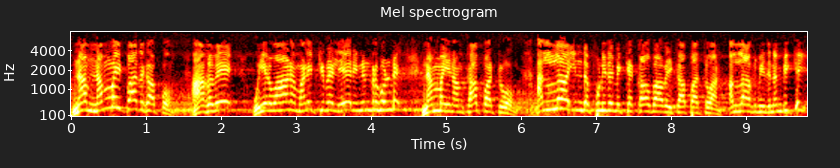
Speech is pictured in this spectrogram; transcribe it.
நாம் நம்மை பாதுகாப்போம். ஆகவே உயர்வான மலைக்கு மேல் ஏறி நின்று கொண்டு நம்மை நாம் காப்பாற்றுவோம். அல்லாஹ் இந்த புனிதமிக்க காபாவை காப்பாற்றுவான். அல்லாஹ் மீது நம்பிக்கை.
